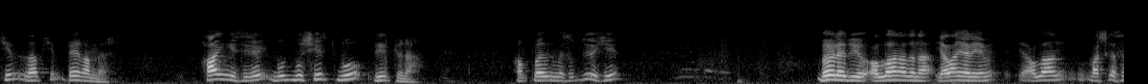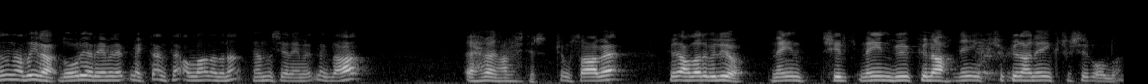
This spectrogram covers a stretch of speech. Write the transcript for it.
kim? Zat kim? Peygamber. Hangisi şey? Bu, bu şirk, bu büyük günah. Abdullah bin Mesud diyor ki böyle diyor Allah'ın adına yalan yere Allah'ın başkasının adıyla doğru yere yemin etmektense Allah'ın adına yanlış yere yemin etmek daha ehven hafiftir. Çünkü sahabe günahları biliyor. Neyin şirk, neyin büyük günah, neyin küçük günah, neyin küçük şirk olduğunu.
